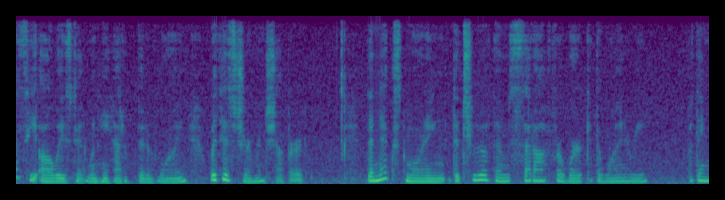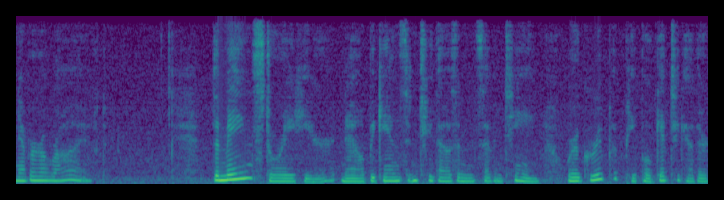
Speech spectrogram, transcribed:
as he always did when he had a bit of wine, with his German shepherd. The next morning, the two of them set off for work at the winery, but they never arrived. The main story here now begins in 2017, where a group of people get together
